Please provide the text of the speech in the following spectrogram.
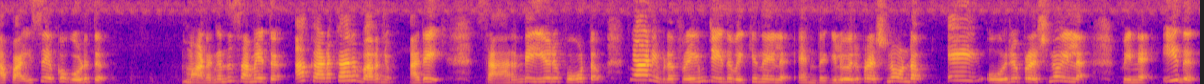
ആ പൈസയൊക്കെ കൊടുത്ത് മടങ്ങുന്ന സമയത്ത് ആ കടക്കാരൻ പറഞ്ഞു അതെ സാറിന്റെ ഈ ഒരു ഫോട്ടോ ഞാൻ ഇവിടെ ഫ്രെയിം ചെയ്ത് വെക്കുന്നതിൽ എന്തെങ്കിലും ഒരു പ്രശ്നമുണ്ടോ? ഏയ് ഒരു പ്രശ്നവും ഇല്ല. പിന്നെ ഇത്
